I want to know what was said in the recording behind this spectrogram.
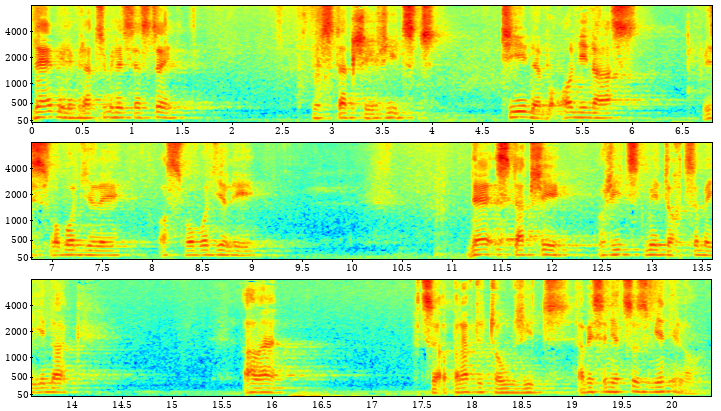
Ne, milí bratři, milí sestry, nestačí říct, ti nebo oni nás vysvobodili, osvobodili. Ne, stačí říct, my to chceme jinak, ale chce opravdu toužit, aby se něco změnilo.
